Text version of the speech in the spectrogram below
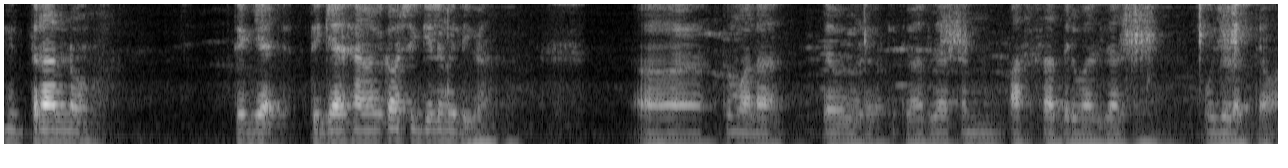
मित्रांनो ते गॅ ते गॅस आणायला का अशी गेले माहिती का? तुम्हाला तेव्हा किती वाजले असेल? पाच सहा तरी वाजले असेल. उजेडात तेव्हा.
